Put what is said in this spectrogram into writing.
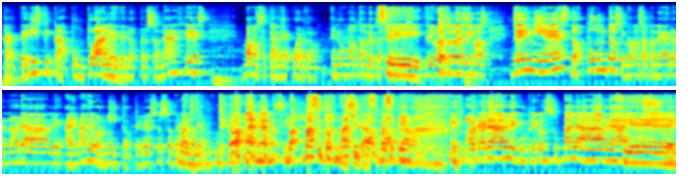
características puntuales Mm. de los personajes, vamos a estar de acuerdo en un montón de cuestiones. Sí. Si nosotros decimos, Jamie es dos puntos y vamos a poner honorable, además de bonito, pero eso es otra Bueno, cuestión. básicos no, chicas, no, básicos honorable, cumple con su palabra, es- Fiel.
